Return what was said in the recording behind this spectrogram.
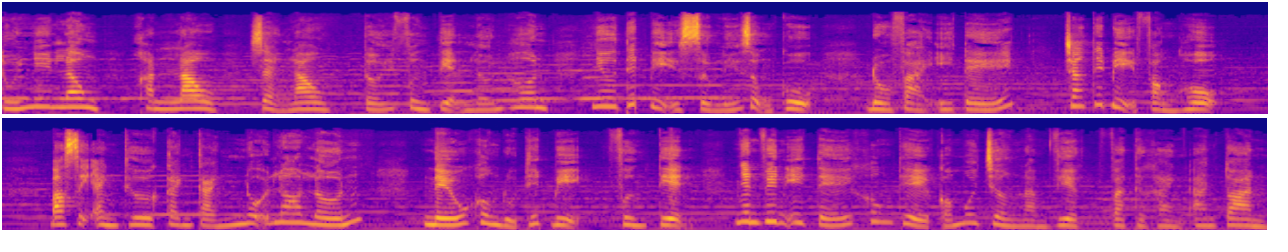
túi ni lông, khăn lau, rẻ lau tới phương tiện lớn hơn như thiết bị xử lý dụng cụ, đồ vải y tế, trang thiết bị phòng hộ. Bác sĩ Anh Thư canh cánh nỗi lo lớn, nếu không đủ thiết bị, phương tiện, nhân viên y tế không thể có môi trường làm việc và thực hành an toàn,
